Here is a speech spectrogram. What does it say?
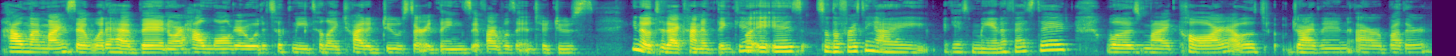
how my mindset would have been or how longer it would have took me to like try to do certain things if I wasn't introduced, you know, to that kind of thinking. But it is so the first thing I I guess manifested was my car. I was driving our brother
